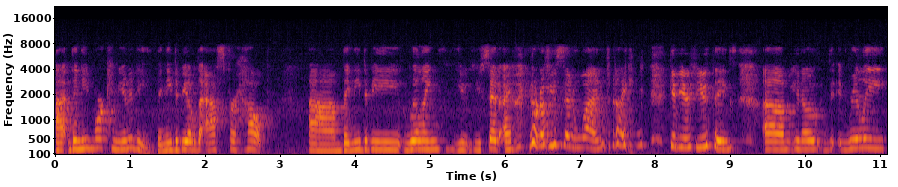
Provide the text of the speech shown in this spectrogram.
Uh, they need more community. They need to be able to ask for help. Um, they need to be willing. You, you said I don't know if you said one, but I can give you a few things. Um, you know, really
